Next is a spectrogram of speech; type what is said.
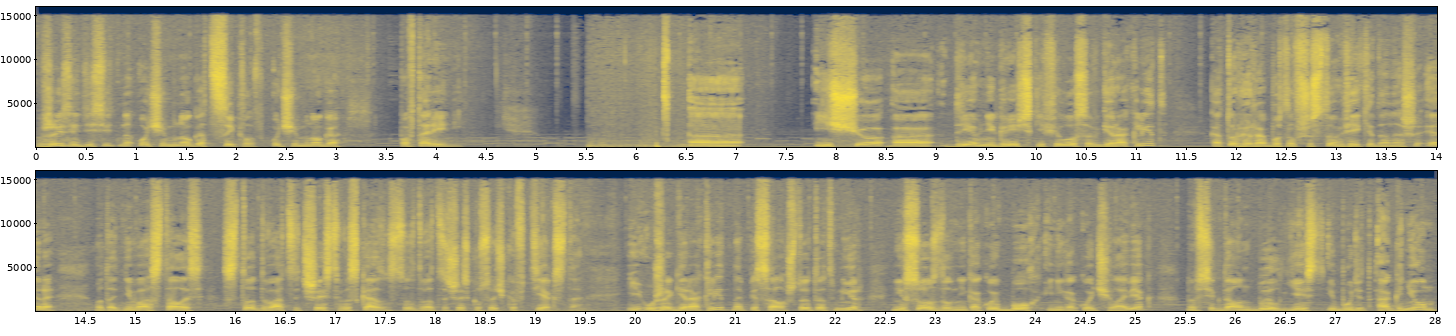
в жизни действительно очень много циклов, очень много повторений. А, еще а, древний греческий философ Гераклит – который работал в VI веке до нашей эры, вот от него осталось 126 высказываний, 126 кусочков текста. И уже Гераклит написал, что этот мир не создал никакой бог и никакой человек, но всегда он был, есть и будет огнем,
